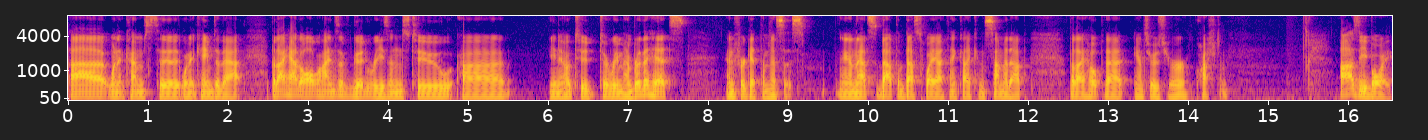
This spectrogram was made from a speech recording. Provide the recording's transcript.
uh, when it comes to when it came to that. But I had all kinds of good reasons to, uh, you know, to to remember the hits and forget the misses. And that's about the best way I think I can sum it up. But I hope that answers your question. Ozzy Boy.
